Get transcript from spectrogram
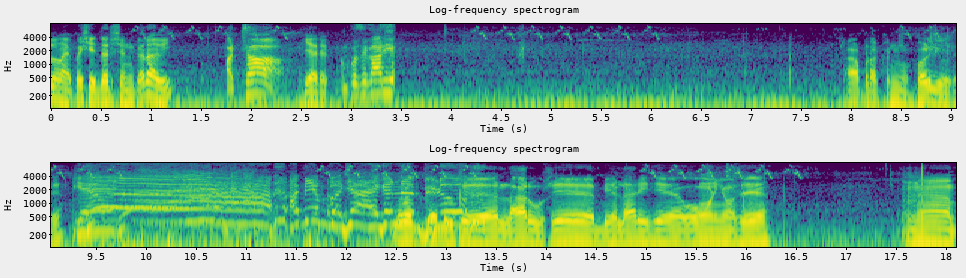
ના પછી દર્શન કરાવી. અચ્છા. ક્યારેક. હમકો સિખારી આપણા ઘરનું ફળિયું છે. બળદગાડું છે લારું છે બે લારી છે ઓવણીઓ છે. અને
